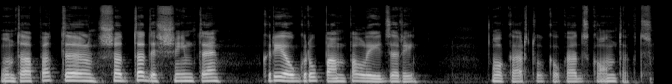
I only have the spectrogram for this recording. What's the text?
Un tāpat šad tad es šīm te Krievu grupām palīdzu arī nokārtot kaut kādus kontaktus.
